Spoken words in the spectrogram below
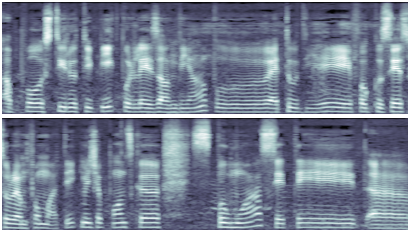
un peu stéréotypique pour les Indiens pour étudier et focuser sur l'informatique, mais je pense que pour moi, c'était euh,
